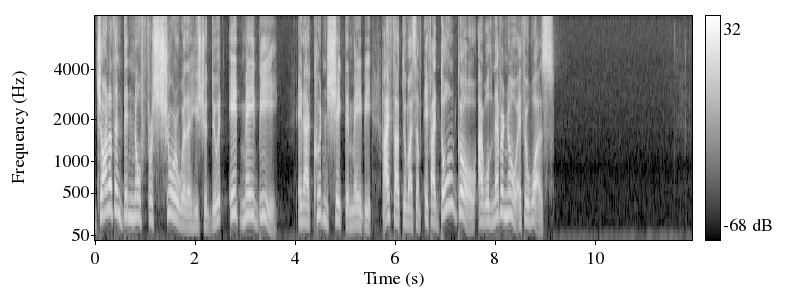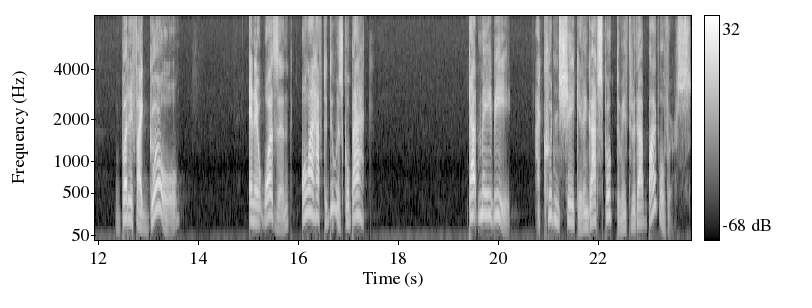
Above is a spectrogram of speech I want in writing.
Jonathan didn't know for sure whether he should do it. It may be. And I couldn't shake the maybe. I thought to myself, if I don't go, I will never know if it was. But if I go and it wasn't, all I have to do is go back. That may be. I couldn't shake it, and God spoke to me through that Bible verse.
